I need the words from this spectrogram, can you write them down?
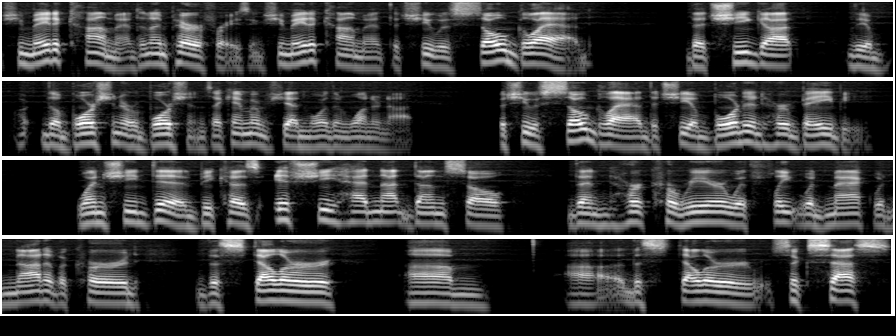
she made a comment, and I'm paraphrasing. She made a comment that she was so glad that she got the the abortion or abortions. I can't remember if she had more than one or not, but she was so glad that she aborted her baby when she did, because if she had not done so, then her career with Fleetwood Mac would not have occurred. The stellar, um, uh, the stellar success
